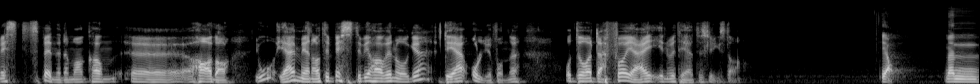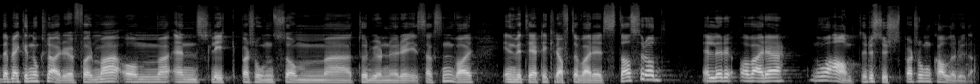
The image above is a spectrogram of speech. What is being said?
mest spennende man kan ha da? Jo, jeg mener at det beste vi har i Norge, det er oljefondet. Og det var derfor jeg inviterte Slyngstad. Ja, men det ble ikke noe klarere for meg om en slik person som uh, Torbjørn Røe Isaksen var invitert i kraft til å være statsråd, eller å være noe annet. Ressursperson, kaller du det.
